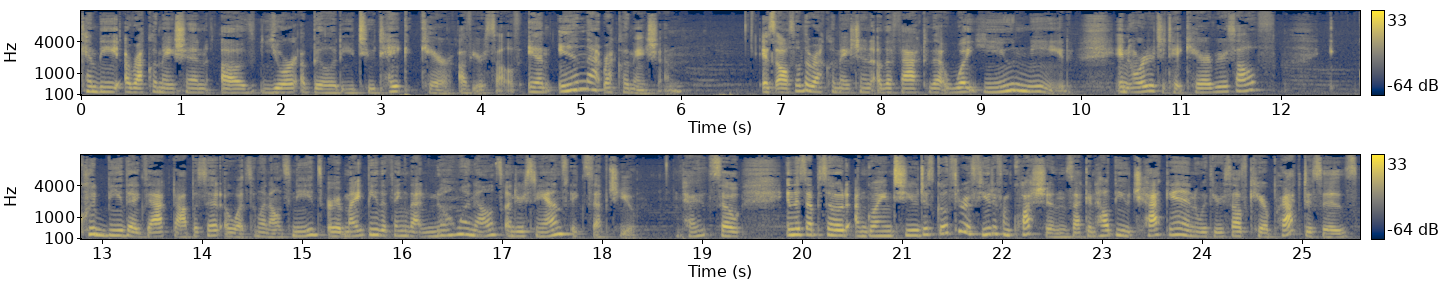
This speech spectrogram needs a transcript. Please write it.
can be a reclamation of your ability to take care of yourself. And in that reclamation, it's also the reclamation of the fact that what you need in order to take care of yourself could be the exact opposite of what someone else needs, or it might be the thing that no one else understands except you. Okay, so in this episode, I'm going to just go through a few different questions that can help you check in with your self care practices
